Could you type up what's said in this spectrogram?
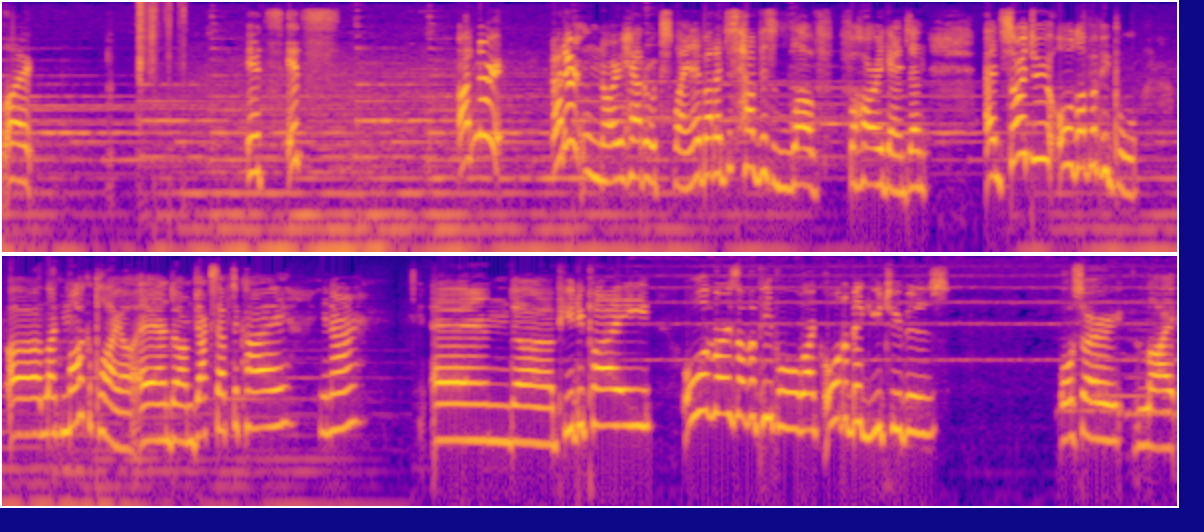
like it's it's I don't know. I don't know how to explain it, but I just have this love for horror games, and and so do all other people, uh, like Markiplier and um, Jacksepticeye, you know, and uh, PewDiePie, all of those other people, like all the big YouTubers, also like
